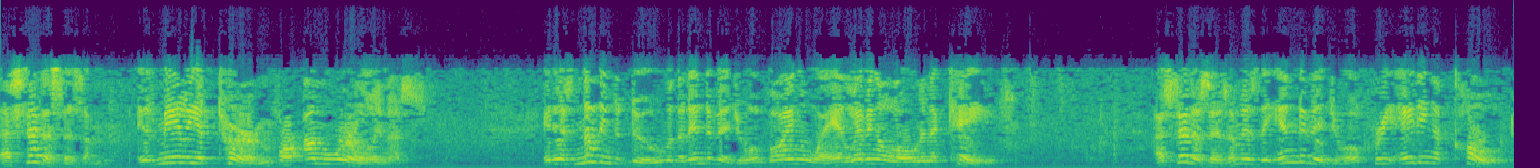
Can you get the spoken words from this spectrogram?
Asceticism is merely a term for unworldliness it has nothing to do with an individual going away and living alone in a cave. Asceticism is the individual creating a code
